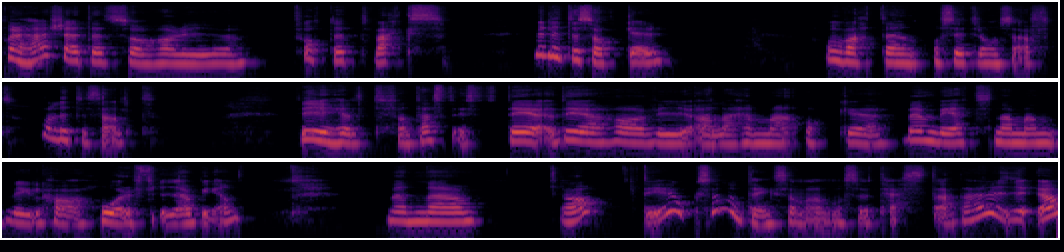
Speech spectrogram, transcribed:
på det här sättet så har du ju fått ett vax med lite socker och vatten och citronsaft och lite salt. Det är helt fantastiskt. Det, det har vi ju alla hemma och eh, vem vet när man vill ha hårfria ben. Men eh, ja, det är också någonting som man måste testa. Det här, ja,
